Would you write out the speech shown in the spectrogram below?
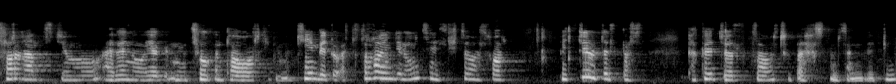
цор ганц ч юм уу арай нөгөө яг нэг цөөхөн тоогоор гэх юм. Тийм байдаг. Тодорхой хэмжээний үн цэн хэлтгэж байгаа болохоор бидний хувьд бас пакэж бол заавалч байх хэрэгтэй санагддаг.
